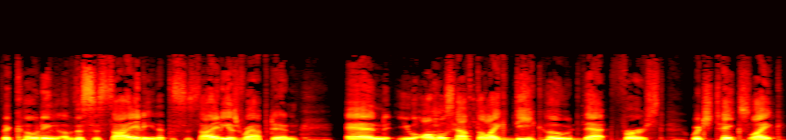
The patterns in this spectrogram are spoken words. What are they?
the coding of the society that the society is wrapped in. And you almost have to like decode that first, which takes like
